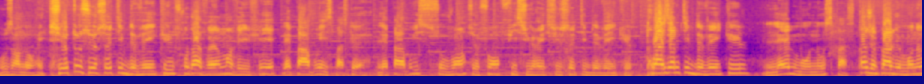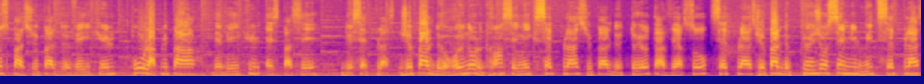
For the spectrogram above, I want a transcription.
vous en aurez. Surtout sur ce type de véhicule, il faudra vraiment vérifier les pare-brises parce que les pare-brises souvent se font fissurer sur ce type de véhicule. Troisième type de véhicule, les monospaces. Quand je parle de monospace, je parle de véhicules pour la plupart des véhicules espacés de 7 places. Je parle de Renault Grand Scénic 7 places, je parle de Toyota Verso 7 places, je parle de Peugeot 5008 7 places.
